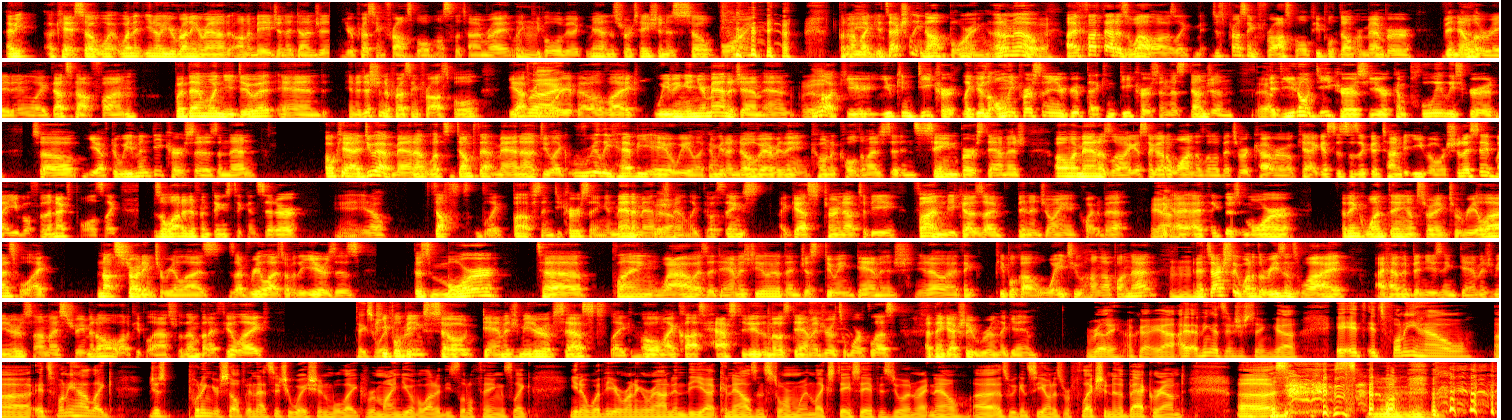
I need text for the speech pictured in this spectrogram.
I mean, okay, so when, when it, you know you're running around on a mage in a dungeon, you're pressing frostbolt most of the time, right? Like Mhm. people will be like, "Man, this rotation is so boring." yeah. But I'm like, it's actually not boring. I don't know. Yeah. I thought that as well. I was like, just pressing Frostbolt, people don't remember vanilla rating. Like, that's not fun. But then when you do it, and in addition to pressing Frostbolt, you have Right. to worry about like weaving in your mana gem. And Yeah. look, you you can decurse. Like, you're the only person in your group that can decurse in this dungeon. Yeah. If you don't decurse, you're completely screwed. So you have to weave in decurses, and then okay, I do have mana. Let's dump that mana, do like really heavy AoE. Like I'm gonna Nova everything and Cone of Cold them. I just did insane burst damage. Oh, my mana's low. I guess I gotta wand a little bit to recover. Okay, I guess this is a good time to Evo, or should I save my Evo for the next pull? It's like there's a lot of different things to consider. eh, You know, stuff like buffs and decursing and mana management. Like those things, I guess, turn out to be fun because I've been enjoying it quite a bit. yeah. Like I, I think there's more. I think one thing I'm starting to realize, well, I am not starting to realize, as I've realized over the years, is there's more to playing WoW as a damage dealer than just doing damage. You know, I think people got way too hung up on that, Mhm. and it's actually one of the reasons why I haven't been using damage meters on my stream at all. A lot of people ask for them, but I feel like Takes people from it. being so damage meter obsessed, like, Mhm. oh, my class has to do the most damage or it's worthless. I think actually ruined the game. Really? Okay. Yeah. I, I think that's interesting. Yeah. It, it, it's funny how uh it's funny how like just putting yourself in that situation will like remind you of a lot of these little things like you know whether you're running around in the uh, canals in stormwind like stay safe is doing right now uh, as we can see on his reflection in the background uh so-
